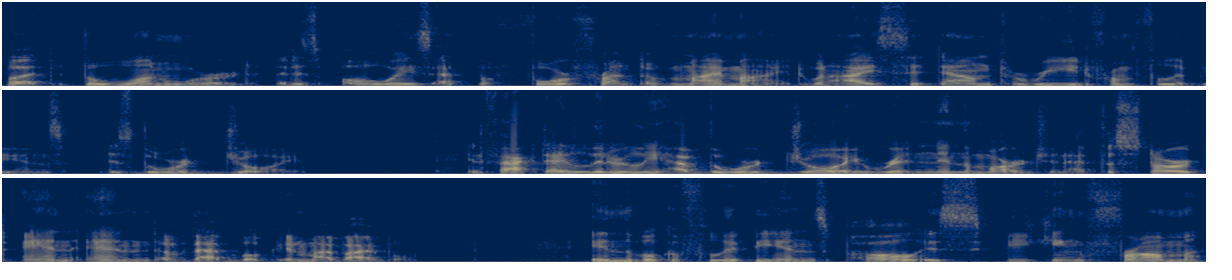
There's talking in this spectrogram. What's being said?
but the one word that is always at the forefront of my mind when I sit down to read from Philippians is the word joy. In fact, I literally have the word joy written in the margin at the start and end of that book in my Bible. In the book of Philippians, Paul is speaking from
